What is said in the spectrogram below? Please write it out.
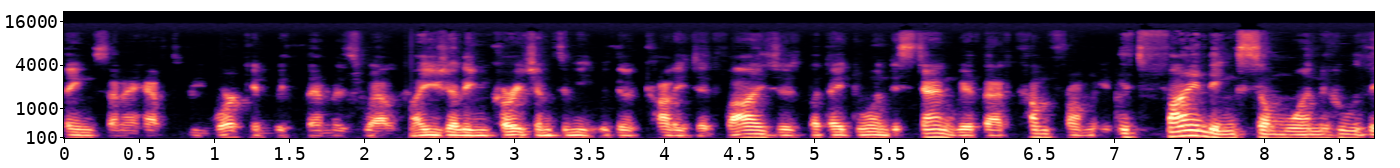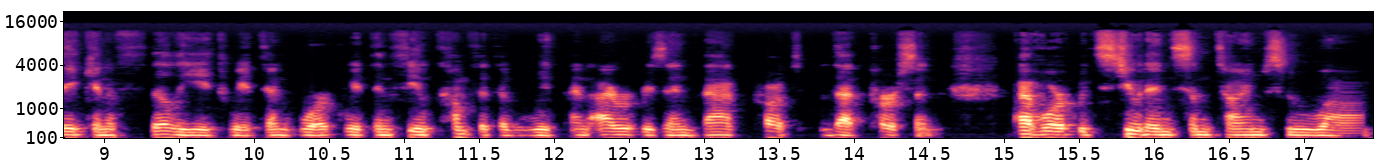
things, and I have to be working with them as well. I usually encourage them to meet with their college advisors, but I do understand where that come from. It's finding someone who they can affiliate with and work with and feel comfortable with, and I represent that part, that person. I've worked with students sometimes who um,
